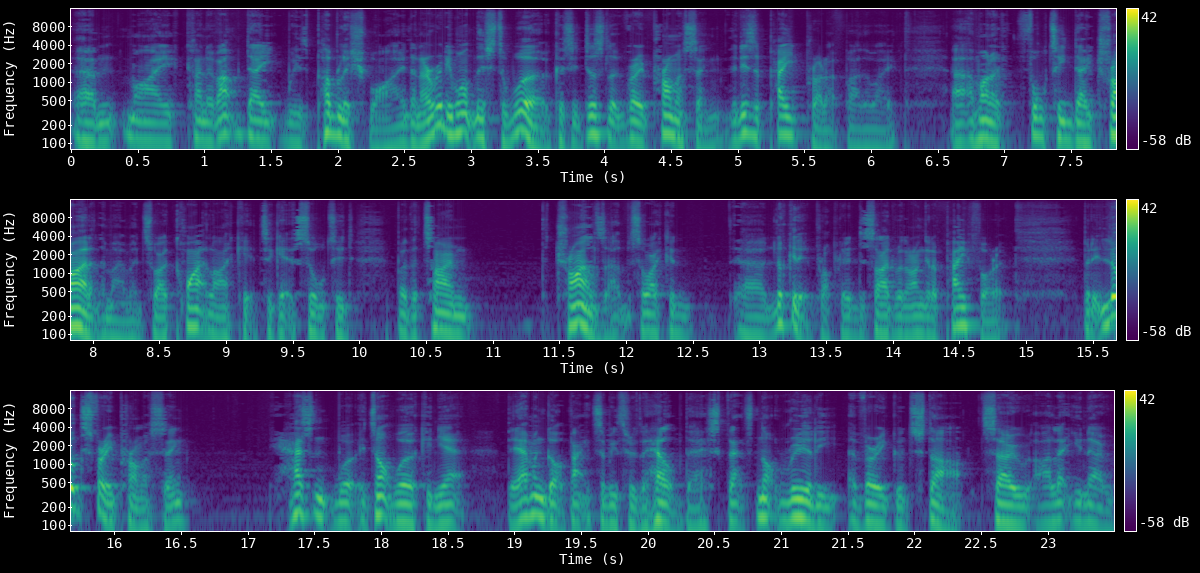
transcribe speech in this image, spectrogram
um, my kind of update with Publishwide, and I really want this to work because it does look very promising. It is a paid product, by the way. Uh, I'm on a 14 day trial at the moment, so I quite like it to get sorted by the time the trial's up so I can uh, look at it properly and decide whether I'm going to pay for it. But it looks very promising. It hasn't, it's not working yet. They haven't got back to me through the help desk. That's not really a very good start. So I'll let you know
